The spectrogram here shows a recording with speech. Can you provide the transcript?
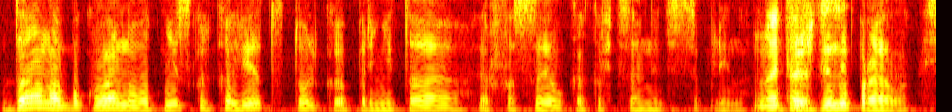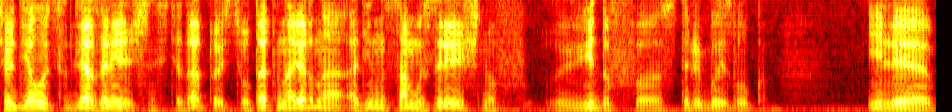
Да, она буквально вот несколько лет только принята РФСЛ как официальная дисциплина. Ну, это Утверждены правила. Все делается для зрелищности, да? То есть вот это, наверное, один из самых зрелищных видов э, стрельбы из лука. Или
